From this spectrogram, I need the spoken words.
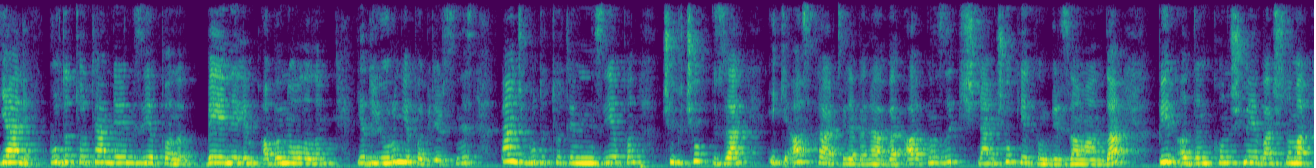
Yani burada totemlerimizi yapalım, beğenelim, abone olalım ya da yorum yapabilirsiniz. Bence burada toteminizi yapın. Çünkü çok güzel iki az kartıyla beraber aklınızdaki kişiden çok yakın bir zamanda bir adım konuşmaya başlama,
